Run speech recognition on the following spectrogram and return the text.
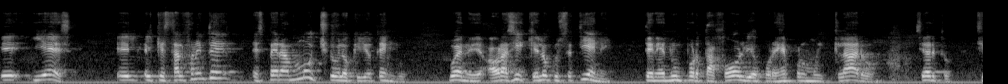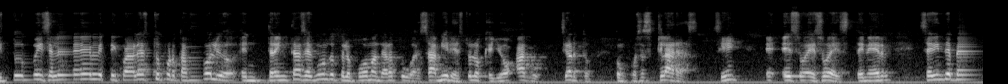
Eh, y es, el, el, que está al frente espera mucho de lo que yo tengo. Bueno, y ahora sí, ¿qué es lo que usted tiene? Tener un portafolio, por ejemplo, muy claro, ¿cierto? Si tú me dices, ¿cuál es tu portafolio? En 30 segundos te lo puedo mandar a tu WhatsApp. Mire, esto es lo que yo hago, ¿cierto? Con cosas claras, ¿sí? E, eso, eso es, tener, ser independiente,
